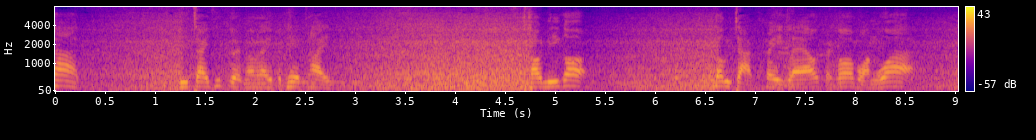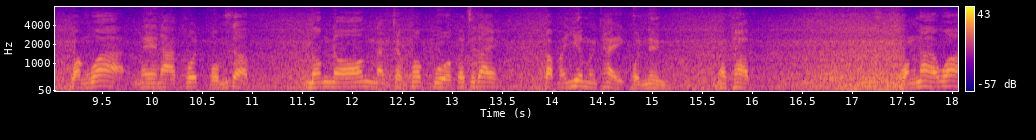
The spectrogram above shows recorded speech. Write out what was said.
ชาติ ดีใจที่เกิดมาในประเทศไทย คราวนี้ก็ต้องจากไปอีกแล้ว แต่ก็หวังว่าหวังว่าในอนาคตผมกับน้องๆนักจากครอบครัวก็จะได้กลับมาเยี่ยมเมืองไทยอีกคนหนึ่งนะครับ หวังหน้าว่า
